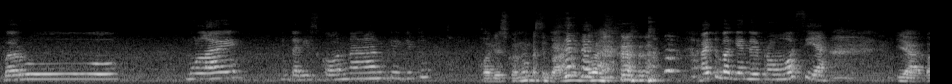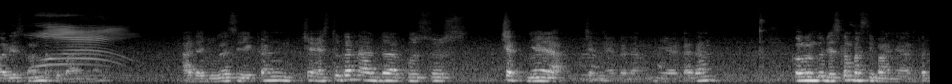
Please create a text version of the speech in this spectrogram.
baru mulai minta diskonan kayak gitu kalau diskon mah pasti banyak lah ah itu bagian dari promosi ya Iya, kalau diskon pasti banyak. Ada juga sih kan CS itu kan ada khusus chatnya ya, chatnya kadang. Ya kadang kalau untuk diskon pasti banyak. Tapi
